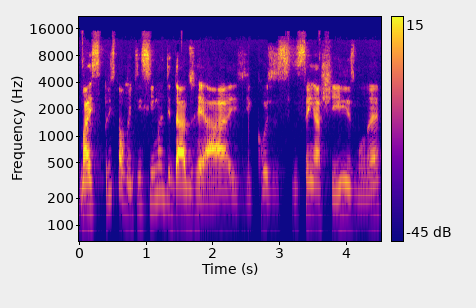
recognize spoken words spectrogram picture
mas principalmente em cima de dados reais, e coisas sem achismo, né,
